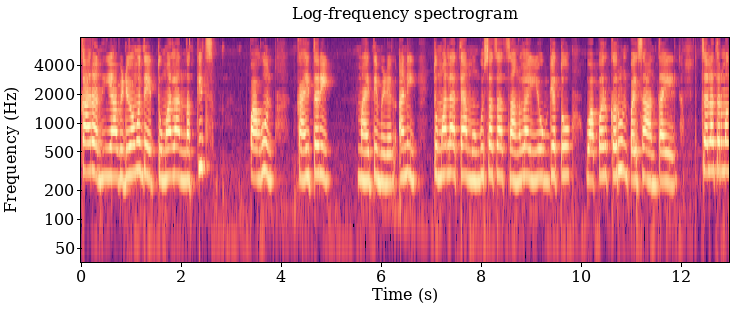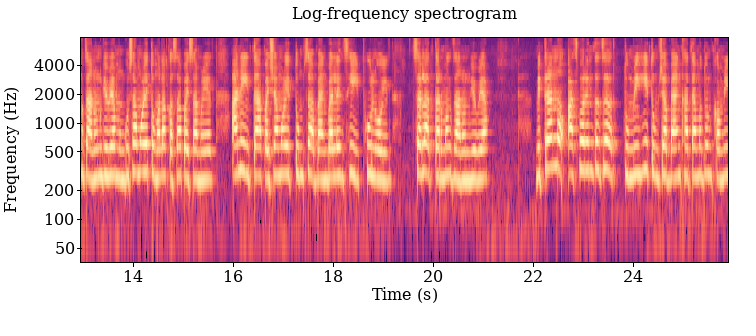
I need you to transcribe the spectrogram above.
कारण या व्हिडिओमध्ये तुम्हाला नक्कीच पाहून काहीतरी माहिती मिळेल. आणि तुम्हाला त्या मुंगुसाचा चांगला योग्य तो वापर करून पैसा आणता येईल. चला तर मग जाणून घेऊया मुंगुसामुळे तुम्हाला कसा पैसा मिळेल आणि त्या पैशामुळे तुमचा बँक बॅलन्सही फुल होईल. चला तर मग जाणून घेऊया. मित्रांनो आजपर्यंत जर तुम्हीही तुमच्या बँक खात्यामधून कमी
